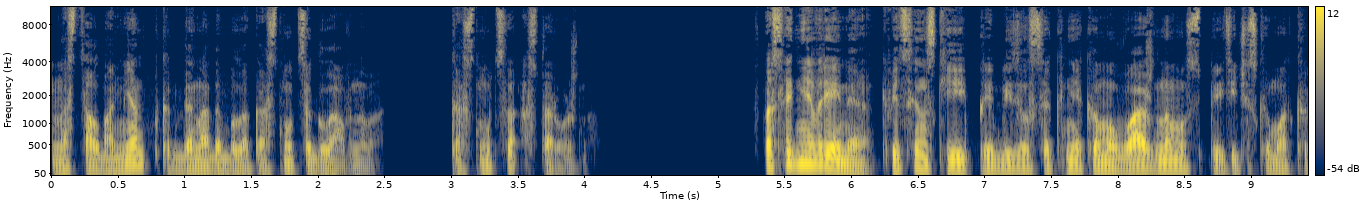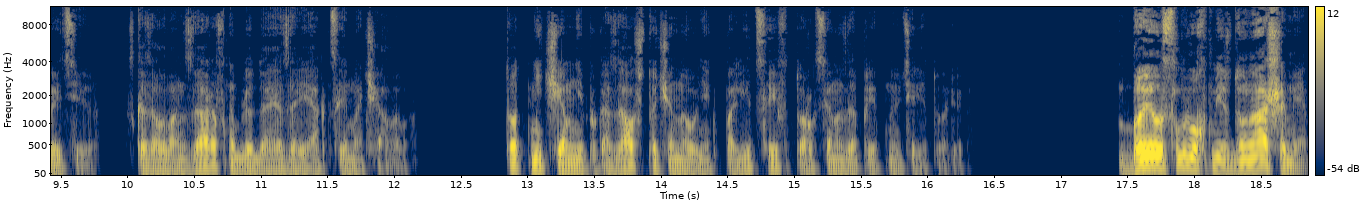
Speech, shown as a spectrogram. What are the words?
Настал момент, когда надо было коснуться главного. Коснуться осторожно. В последнее время Квицинский приблизился к некому важному спиритическому открытию, сказал Ванзаров, наблюдая за реакцией Мочалова. Тот ничем не показал, что чиновник полиции вторгся на запретную территорию. «Был слух между нашими,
